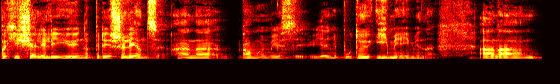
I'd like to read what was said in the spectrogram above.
похищали ли ее инопришеленцы, она, по-моему, если я не путаю имя именно, она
